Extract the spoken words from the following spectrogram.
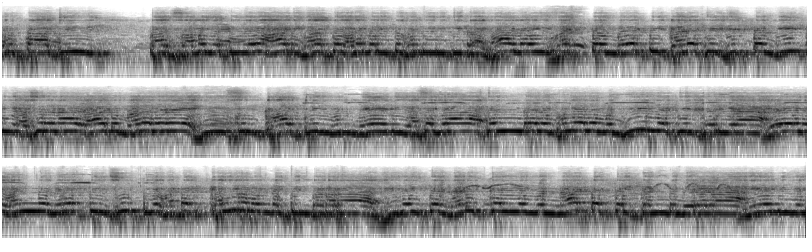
உருத்தாக்கி சமயத்திலே ஆடி களத்தை அலங்கரித்துக் கொண்டிருக்கின்ற காலை சட்டம் வேட்டி கலக்கு சித்தம் வீட்டி அசுரனாய் ஆடும் மலரே வீசும் காற்றில் உன் மேனி அசையா செந்தலும் புயலும் உன் வீரியத்தில் தெரிய ஏழு வண்ண நிறத்தில் சூட்டிய வட கயிறு ஒன்னை பின்தொடரா விதைத்த நடுக்கல்லும் உன் நாட்டத்தை கண்டு மிரளா மேனியை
